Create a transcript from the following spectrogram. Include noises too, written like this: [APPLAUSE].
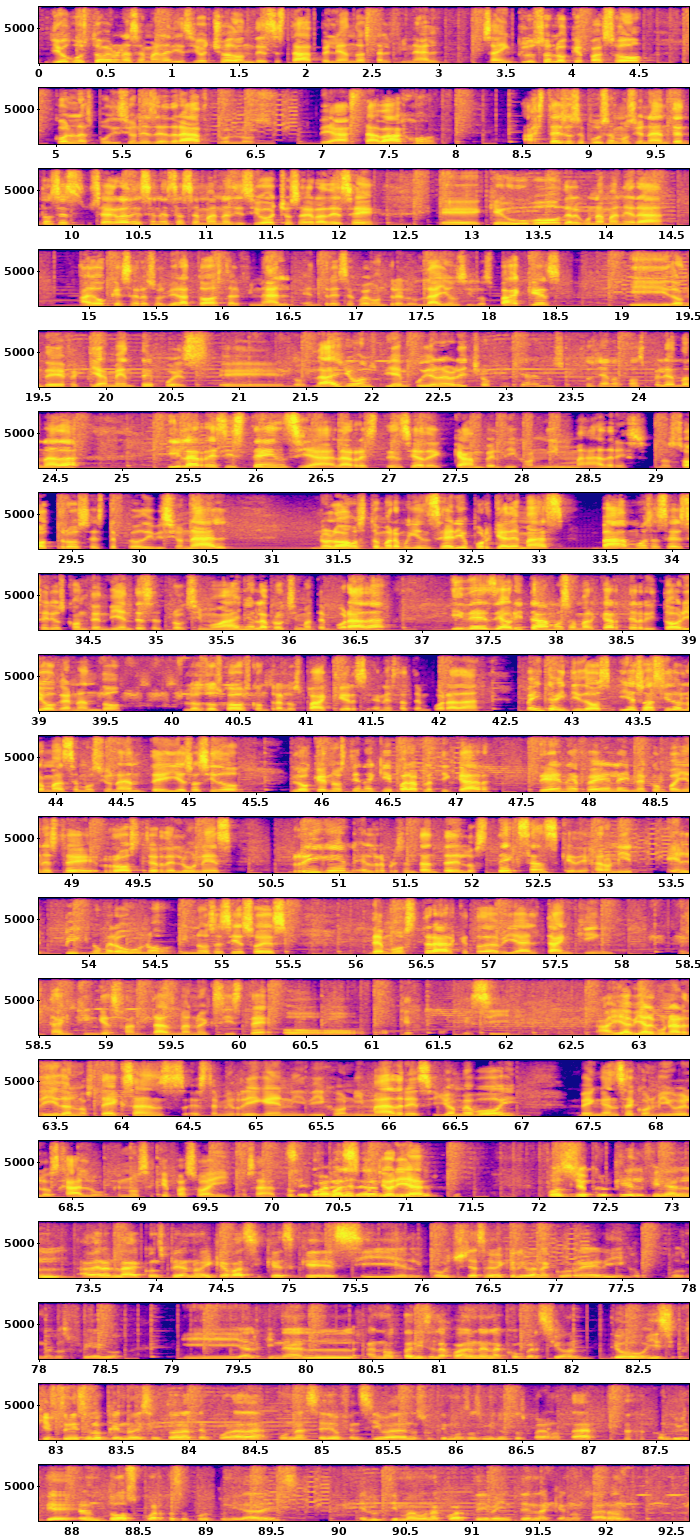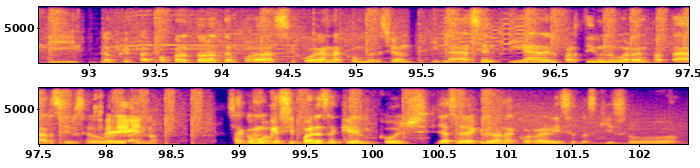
dio gusto ver una semana 18 donde se estaba peleando hasta el final. O sea, incluso lo que pasó con las posiciones de draft, con los de hasta abajo, hasta eso se puso emocionante. Entonces, se agradecen estas semanas 18, se agradece eh, que hubo de alguna manera algo que se resolviera todo hasta el final entre ese juego entre los Lions y los Packers y donde efectivamente pues eh, los Lions bien pudieron haber dicho "Pues ya nosotros ya no estamos peleando nada y la resistencia, la resistencia de Campbell dijo ni madres, nosotros este pedo divisional no lo vamos a tomar muy en serio porque además vamos a ser serios contendientes el próximo año, la próxima temporada y desde ahorita vamos a marcar territorio ganando los dos juegos contra los Packers en esta temporada 2022. Y eso ha sido lo más emocionante y eso ha sido lo que nos tiene aquí para platicar de NFL. Y me acompaña en este roster de lunes Rigen, el representante de los Texans, que dejaron ir el pick número uno. Y no sé si eso es demostrar que todavía el tanking, el tanking es fantasma, no existe, o, o- o que, o que sí. Ahí había algún ardido en los Texans, este, mi y dijo, ni madre, si yo me voy, vénganse conmigo y los jalo, que no sé qué pasó ahí. O sea, ¿tú- Sí, ¿cuál es tu teoría? final. Pues yo creo que al final, a ver, la conspiranoica básica es que si el coach ya sabía que lo iban a correr y dijo, pues me los friego. Y al final anotan y se la juegan en la conversión. Digo, Houston hizo lo que no hizo en toda la temporada, una serie ofensiva en los últimos dos minutos para anotar. [LAUGHS] Convirtieron dos cuartas oportunidades, el última una cuarta y veinte en la que anotaron. Y lo que tampoco en toda la temporada, se juegan la conversión y la hacen y ganan el partido en lugar de empatarse, irse a no. O sea, como que sí parece que el coach ya sabía que le iban a correr y se los quiso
